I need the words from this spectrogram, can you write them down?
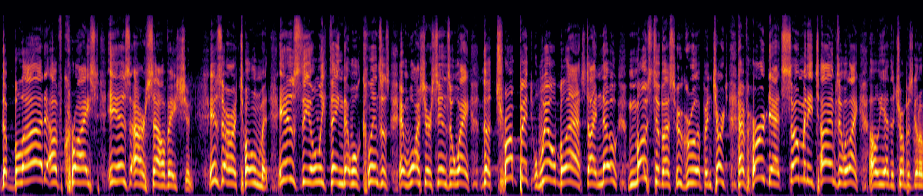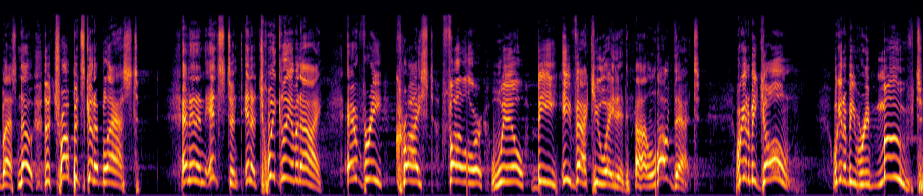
the blood of Christ is our salvation, is our atonement, is the only thing that will cleanse us and wash our sins away. The trumpet will blast. I know most of us who grew up in church have heard that so many times that we're like, oh, yeah, the trumpet's going to blast. No, the trumpet's going to blast. And in an instant, in a twinkling of an eye, every Christ follower will be evacuated. I love that. We're going to be gone. We're going to be removed.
